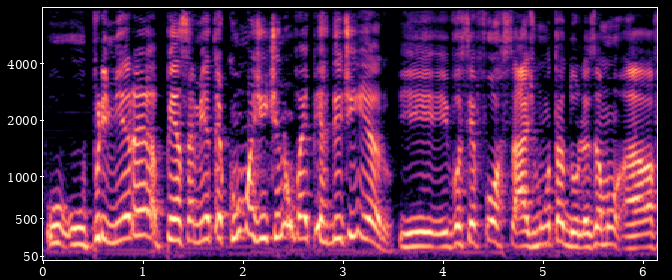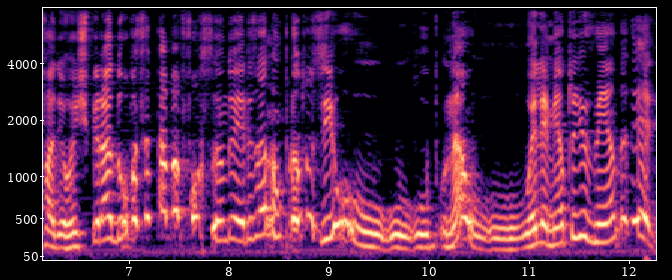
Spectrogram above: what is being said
o, o primeiro pensamento é como a gente não vai perder dinheiro. E, e você forçar as montadoras a, a, fazer o respirador, você tava forçando eles a não produzir o, o, o, né? o, o elemento de venda deles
